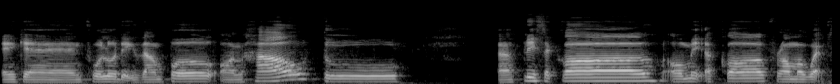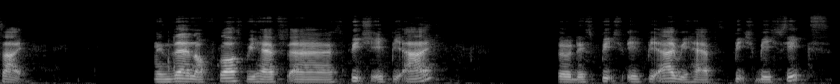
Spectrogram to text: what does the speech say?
And you can follow the example on how to uh, place a call or make a call from a website. And then of course we have uh, speech API. So the speech API we have speech basics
